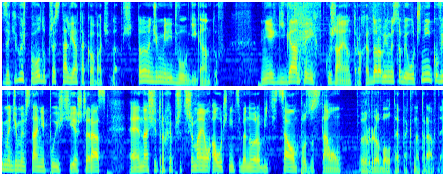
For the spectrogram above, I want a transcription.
Z jakiegoś powodu przestali atakować. Dobrze, to my będziemy mieli dwóch gigantów. Niech giganty ich wkurzają trochę. Dorobimy sobie łuczników i będziemy w stanie pójść jeszcze raz. E, nasi trochę przytrzymają, a łucznicy będą robić całą pozostałą robotę tak naprawdę.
